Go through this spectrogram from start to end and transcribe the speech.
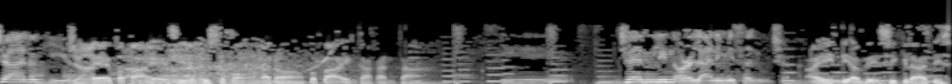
Jano Gil. Jan. eh, babae. Sino gusto mong, ano, babaeng kakanta? Jenlyn Orlani Misalucha. Ay, hindi ave. Si Gladys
